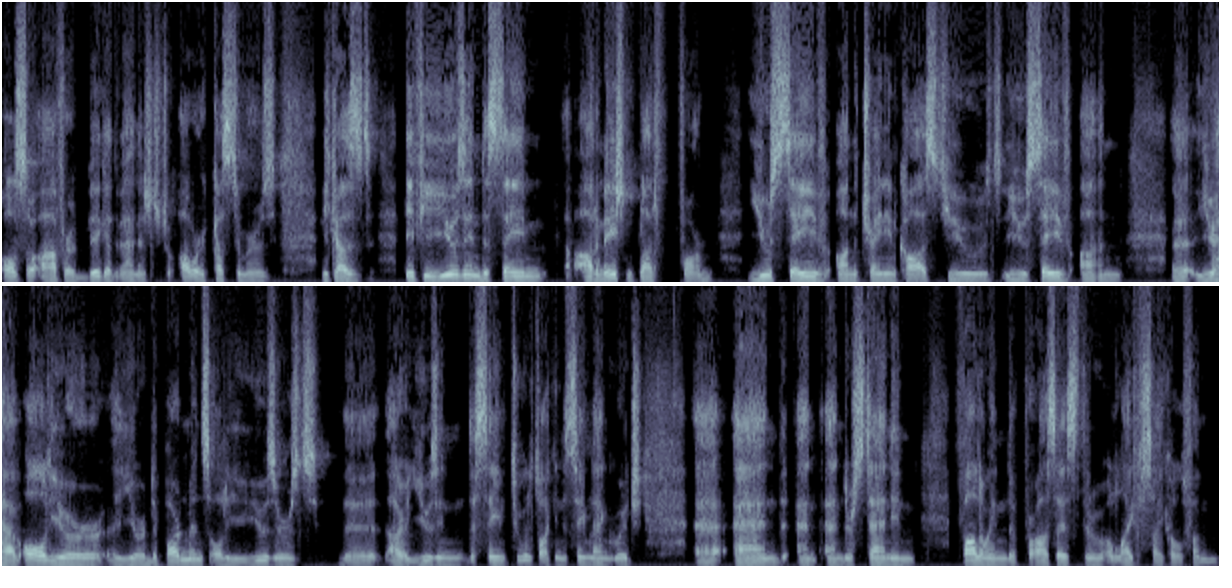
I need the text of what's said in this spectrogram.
also offer a big advantage to our customers because if you're using the same automation platform you save on the training costs you you save on uh, you have all your your departments all your users the, are using the same tool talking the same language uh, and and understanding following the process through a life cycle from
